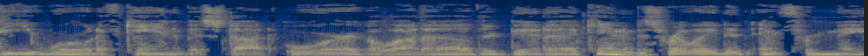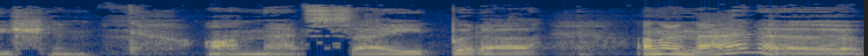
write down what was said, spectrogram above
theworldofcannabis.org. A lot of other good uh, cannabis related information on that site. But uh, other than that, uh,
